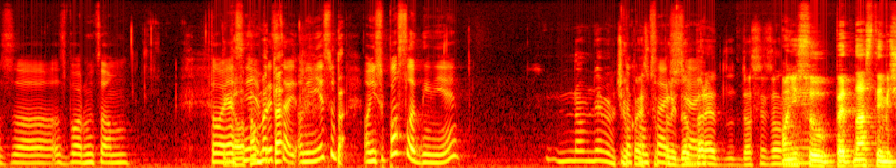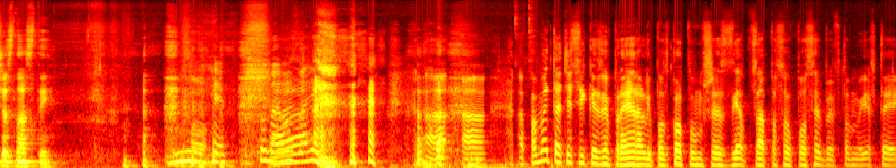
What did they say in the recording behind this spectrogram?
s, s Bornutom. To ja si neviem predstaviť. Oni, nie sú, oni sú poslední, nie? No neviem, či úplne vstúpili dobre do sezóny. Oni sú 15. 16. Nie, to naozaj. A, a, a pamätáte si, keď sme prehrali pod klopom 6 zápasov po sebe v, tom, v tej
